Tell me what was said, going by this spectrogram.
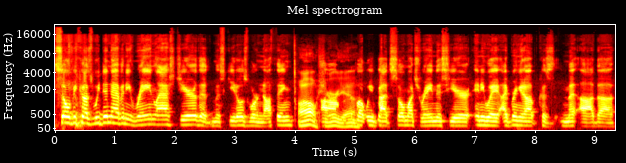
So, because we didn't have any rain last year, the mosquitoes were nothing. Oh, sure, Um, yeah. But we've got so much rain this year. Anyway, I bring it up because me, uh, the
